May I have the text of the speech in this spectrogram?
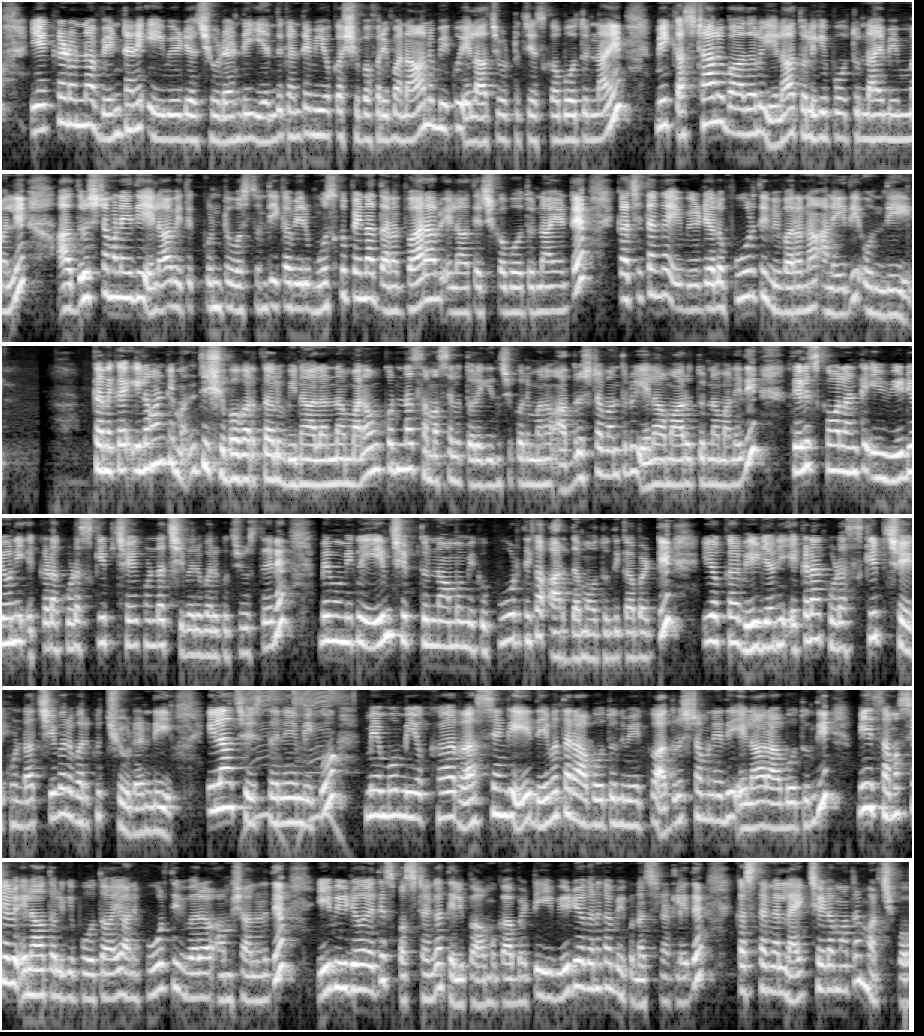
ఎక్కడున్నా వెంటనే ఈ వీడియో చూడండి. ఎందుకంటే మీ యొక్క శుభ పరిమాణాలు మీకు ఎలా చోటు చేసుకోబోతున్నాయి మీ కష్టాలు బాధలు ఎలా తొలగిపోతున్నాయి మిమ్మల్ని అదృష్టం అనేది ఎలా వెతుక్కుంటూ వస్తుంది ఇక మీరు మూసుకుపోయిన ధన ద్వారాలు ఎలా తెరుచుకోబోతున్నాయంటే ఖచ్చితంగా ఈ వీడియోలో పూర్తి వివరణ అనేది ఉంది. కనుక ఇలాంటి మంచి శుభవార్తలు వినాలన్నా మనంకున్న సమస్యలు తొలగించుకొని మనం అదృష్టవంతులు ఎలా మారుతున్నాం అనేది తెలుసుకోవాలంటే ఈ వీడియోని ఎక్కడ కూడా స్కిప్ చేయకుండా చివరి వరకు చూస్తేనే మేము మీకు ఏం చెప్తున్నామో మీకు పూర్తిగా అర్థమవుతుంది కాబట్టి ఈ యొక్క వీడియోని ఎక్కడా కూడా స్కిప్ చేయకుండా చివరి వరకు చూడండి. ఇలా చేస్తేనే మీకు మేము మీ యొక్క రహస్యంగా ఏ దేవత రాబోతుంది మీకు అదృష్టం అనేది ఎలా రాబోతుంది మీ సమస్యలు ఎలా తొలగిపోతాయో అని పూర్తి వివర అంశాలనైతే ఈ వీడియో వీడియోలో అయితే స్పష్టంగా తెలిపాము. కాబట్టి ఈ వీడియో కనుక మీకు నచ్చినట్లయితే ఖచ్చితంగా లైక్ చేయడం మాత్రం మర్చిపో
